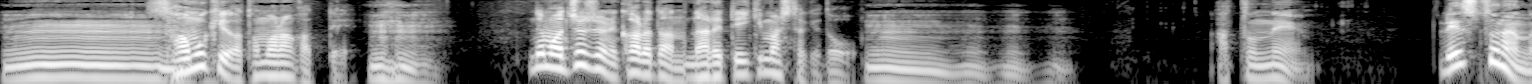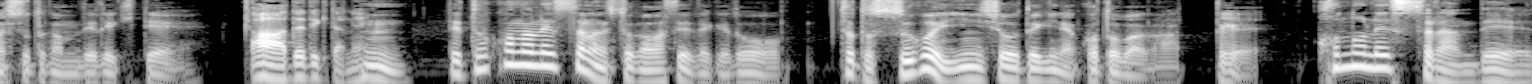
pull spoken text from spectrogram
うんうん。寒気が止まらなかったうんでまあ徐々に体慣れていきましたけど。うんうんうんうん。あとねレストランの人とかも出てきて、ああ出てきたね。うん、でどこのレストランの人か忘れたけどちょっとすごい印象的な言葉があってこのレストランで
